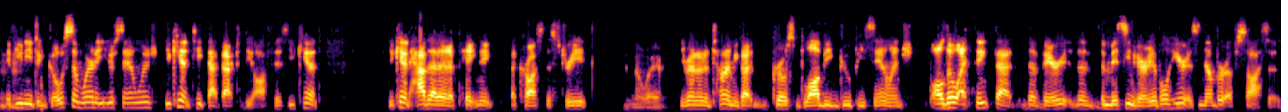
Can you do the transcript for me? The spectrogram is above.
if Mhm. you need to go somewhere to eat your sandwich, you can't take that back to the office. You can't you can't have that at a picnic across the street. no way. You run out of time. You got gross, blobby, goopy sandwich. Although I think that the very the, the missing variable here is number of sauces.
